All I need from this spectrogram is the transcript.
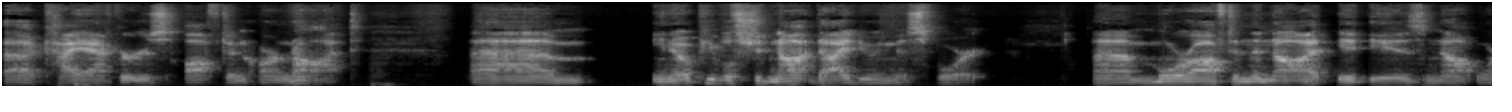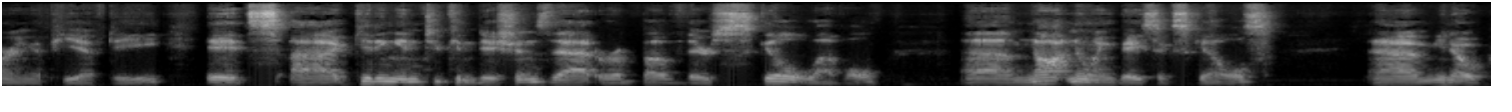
uh, kayakers often are not. Um, you know, people should not die doing this sport. Um, more often than not, it is not wearing a PFD. It's uh, getting into conditions that are above their skill level, um, not knowing basic skills. Um, you know,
